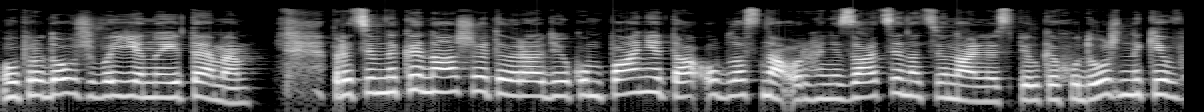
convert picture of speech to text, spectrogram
Упродовж воєнної теми працівники нашої телерадіокомпанії та обласна організація Національної спілки художників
